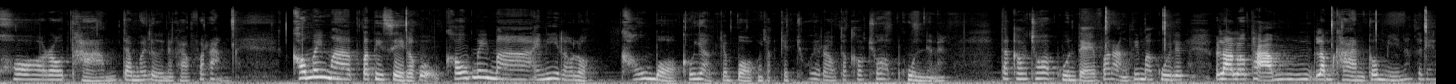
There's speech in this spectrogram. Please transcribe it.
พอเราถามจำไว้เลยนะคะ ฝรั่งเขาไม่มาปฏิเสธหรอกเขาไม่มาไอ้นี่เราหรอกเขาบอกเขาอยากจะบอก อยากจะช่วยเรา ถ้าเขาชอบคุณเนี่ยนะถ้าเขาชอบคุณแต่ฝรั่งที่มาคุยเลย เวลาเราถามลำคาญก็มีนะแสดง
